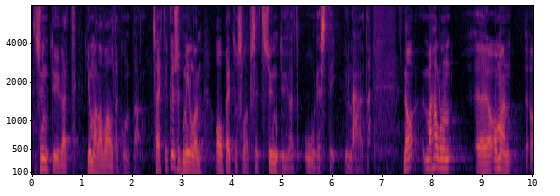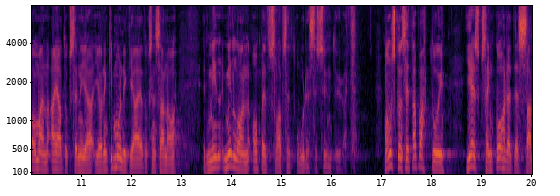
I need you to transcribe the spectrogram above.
syntyivät Jumalan valtakuntaan. Sä ehkä kysyt, milloin opetuslapset syntyivät uudesti ylhäältä. No, mä haluan oman oman ajatukseni ja joidenkin muidenkin ajatuksen sanoa, että milloin opetuslapset uudessa syntyivät. Mä uskon, että se tapahtui Jeesuksen kohdatessa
